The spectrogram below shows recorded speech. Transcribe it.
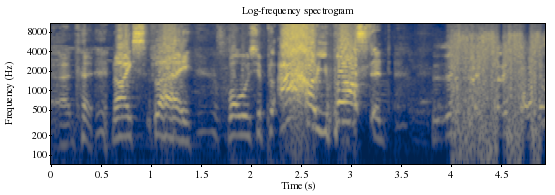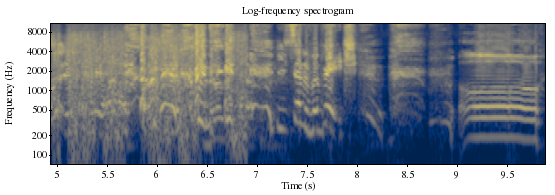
Uh, nice play. What was your pl- Ow, you bastard! you son of a bitch! Oh,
